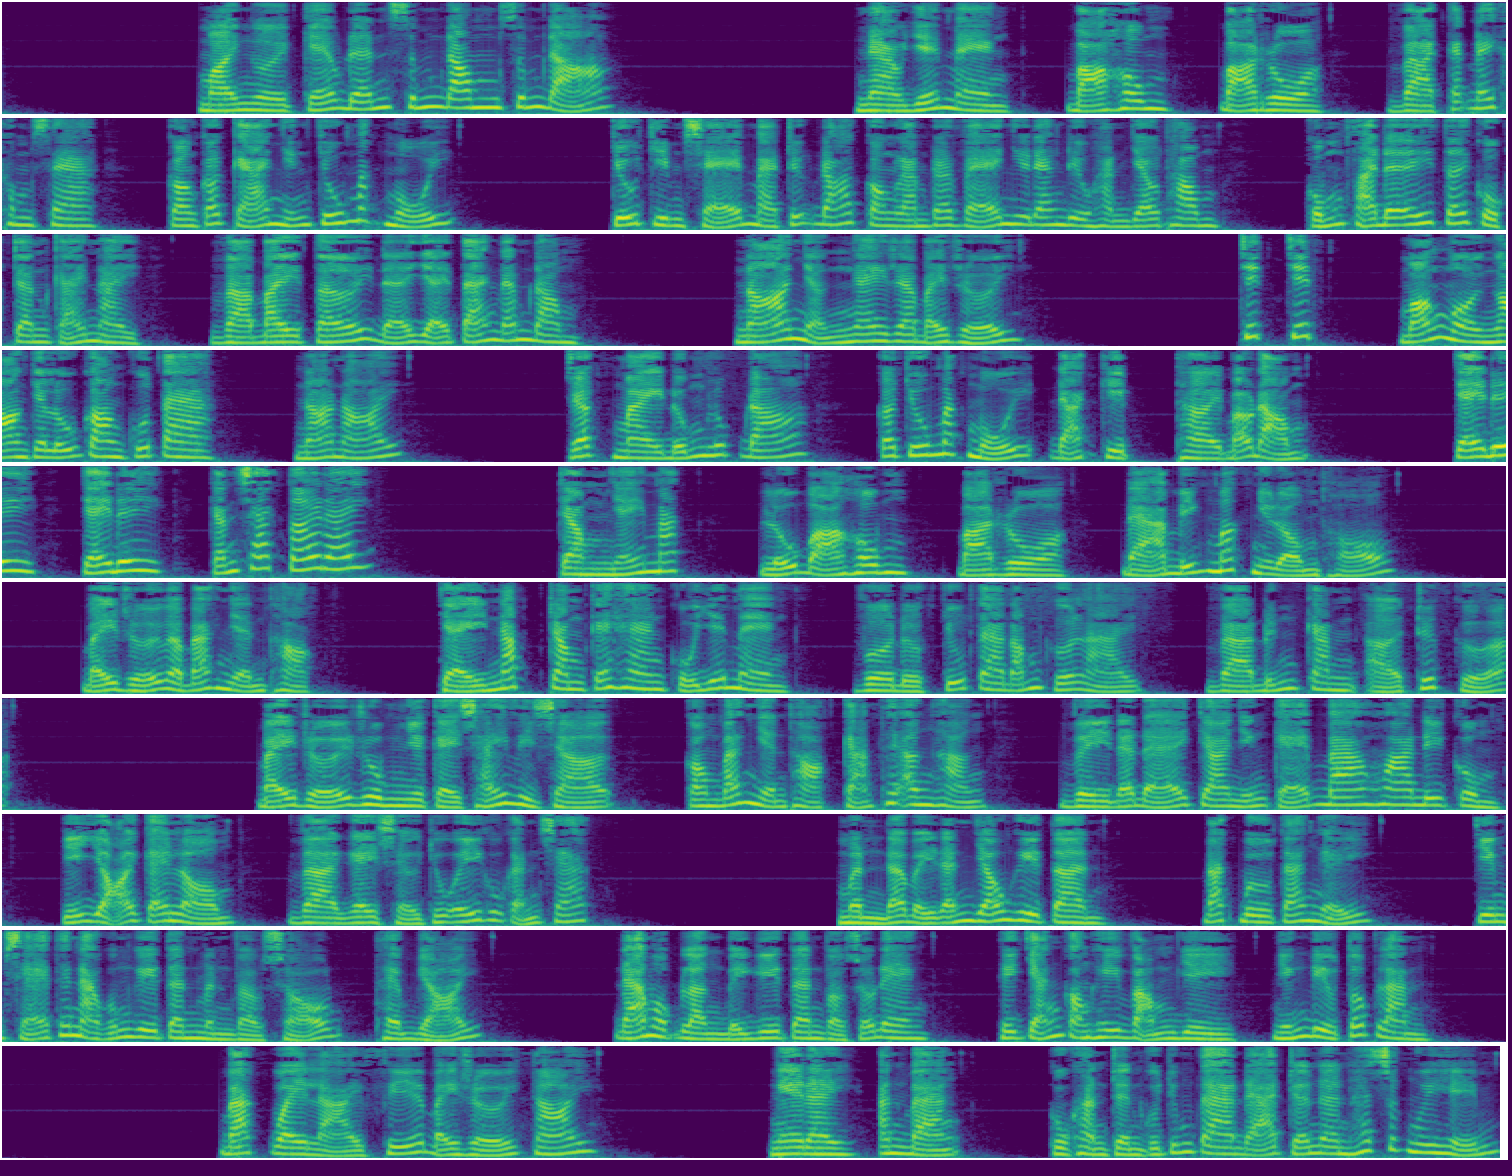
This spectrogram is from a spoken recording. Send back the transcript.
Mọi người kéo đến xúm đông xúm đỏ. Nào dế mèn, bọ hung, bọ rùa và cách đấy không xa, còn có cả những chú mắt mũi. Chú chim sẻ mà trước đó còn làm ra vẻ như đang điều hành giao thông, cũng phải để ý tới cuộc tranh cãi này và bay tới để giải tán đám đông. Nó nhận ngay ra bảy rưỡi. Chích chích, món ngồi ngon cho lũ con của ta. Nó nói. Rất may đúng lúc đó, có chú mắt mũi đã kịp thời báo động. Chạy đi, chạy đi, cảnh sát tới đấy. Trong nháy mắt, lũ bọ hung, bọ rùa đã biến mất như độn thổ. Bảy rưỡi và bác nhện thọt, chạy nắp trong cái hang của giấy mèn, vừa được chú ta đóng cửa lại và đứng canh ở trước cửa. Bảy rưỡi rung như cày sấy vì sợ, còn bác nhện thọt cảm thấy ân hận vì đã để cho những kẻ ba hoa đi cùng, chỉ giỏi cãi lộn và gây sự chú ý của cảnh sát. Mình đã bị đánh dấu ghi tên. Bác bưu tá nghĩ, chim sẻ thế nào cũng ghi tên mình vào sổ, theo dõi. Đã một lần bị ghi tên vào sổ đen, thì chẳng còn hy vọng gì những điều tốt lành. Bác quay lại phía bảy rưỡi, nói, Nghe đây, anh bạn, cuộc hành trình của chúng ta đã trở nên hết sức nguy hiểm.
